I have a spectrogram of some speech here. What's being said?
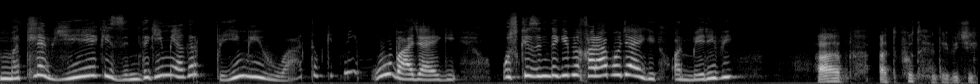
मतलब ये कि ज़िंदगी में अगर प्रेम ही हुआ तो कितनी ऊब आ जाएगी। उसकी ज़िंदगी भी खराब हो जाएगी और मेरी भी। आप अद्भुत हैं देवी जी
